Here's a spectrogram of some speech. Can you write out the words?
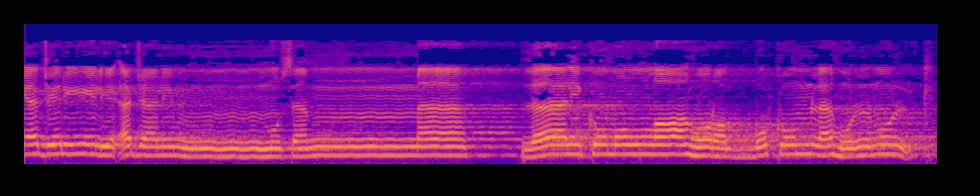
يجري لأجل مسمى ذلكم الله ربكم له الملك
